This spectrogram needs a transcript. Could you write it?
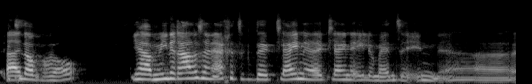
Ik snap het wel. Ja, mineralen zijn eigenlijk de kleine, kleine elementen in, uh,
